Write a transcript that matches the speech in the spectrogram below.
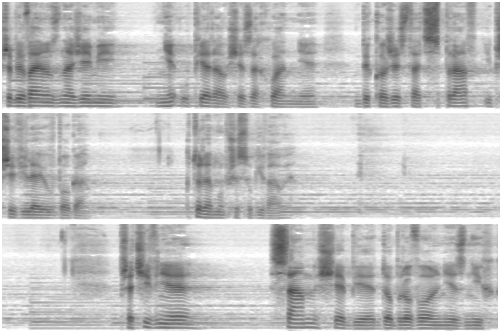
przebywając na ziemi, nie upierał się zachłannie, by korzystać z praw i przywilejów Boga, które mu przysługiwały. Przeciwnie, sam siebie dobrowolnie z nich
